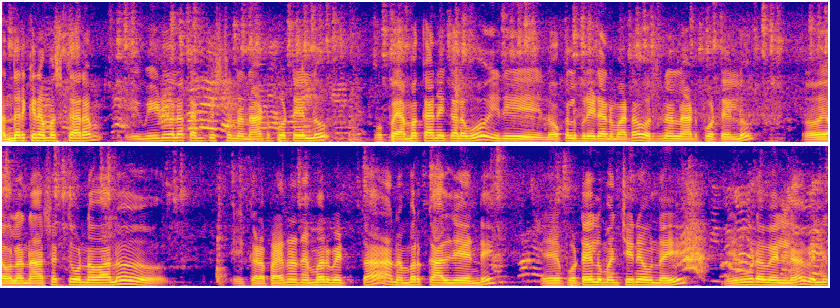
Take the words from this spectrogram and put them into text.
అందరికీ నమస్కారం. ఈ వీడియోలో కనిపిస్తున్న నాటు పొట్టేళ్ళు ముప్పై అమ్మకానికి కలవు. ఇది లోకల్ బ్రీడ్ అనమాట ఒరిజినల్ నాటు పొట్టేళ్ళు ఎవరైనా ఆసక్తి ఉన్నవాళ్ళు ఇక్కడ పైన నెంబర్ పెడతా ఆ నెంబర్కి కాల్ చేయండి. పొటేళ్ళు మంచిగానే ఉన్నాయి. నేను కూడా వెళ్ళినా వెళ్ళి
